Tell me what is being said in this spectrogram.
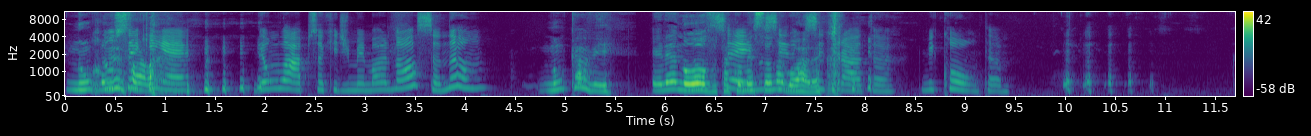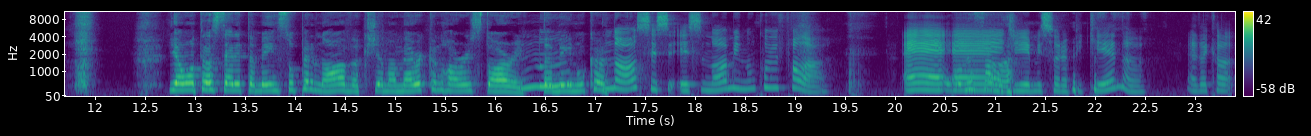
Nunca ouvi falar. Não sei quem é. Deu um lapso aqui de memória. Nossa, não. Nunca vi. Ele é novo, sei, tá começando não sei agora. Do que se trata. Me conta. E é uma outra série também super nova que chama American Horror Story. também nunca. Nossa, esse, esse nome nunca ouvi falar. É, é falar. de emissora pequena? É daquela.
